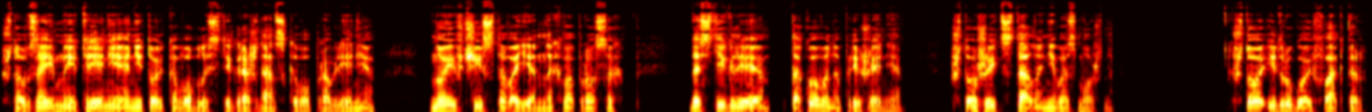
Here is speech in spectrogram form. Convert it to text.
что взаимные трения не только в области гражданского управления, но и в чисто военных вопросах достигли такого напряжения, что жить стало невозможно. Что и другой фактор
